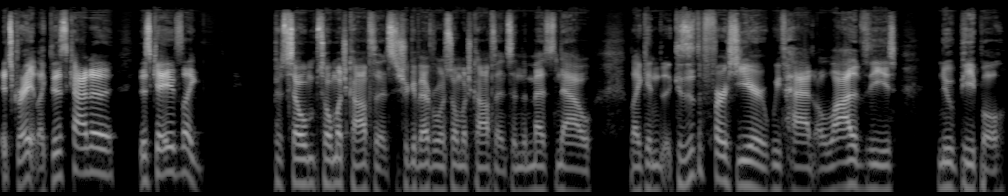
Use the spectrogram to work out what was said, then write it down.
it's great. Like this kind of this gave like so so much confidence. It should give everyone so much confidence. And the Mets now, like in because it's the first year we've had a lot of these new people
